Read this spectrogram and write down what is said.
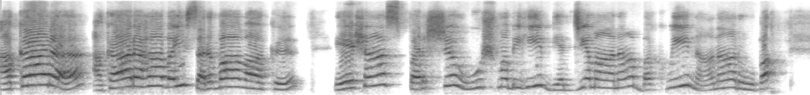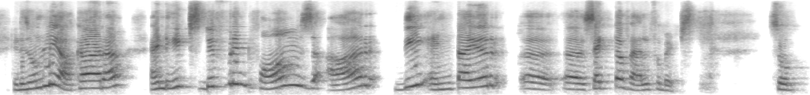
akara, akaraha vai sarvavak, esha sparsha ushmabhihi vyajyamana bhakvi nana rupa. It is only akara and its different forms are the entire uh, uh, set of alphabets. So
